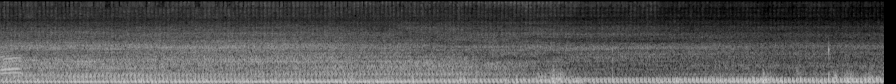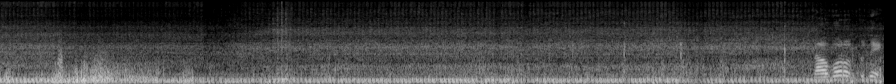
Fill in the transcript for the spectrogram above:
Раз. Наоборот туди.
